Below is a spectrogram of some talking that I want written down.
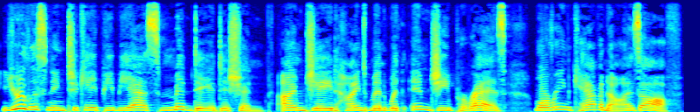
You're listening to KPBS Midday Edition. I'm Jade Hindman with MG Perez. Maureen Cavanaugh is off.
